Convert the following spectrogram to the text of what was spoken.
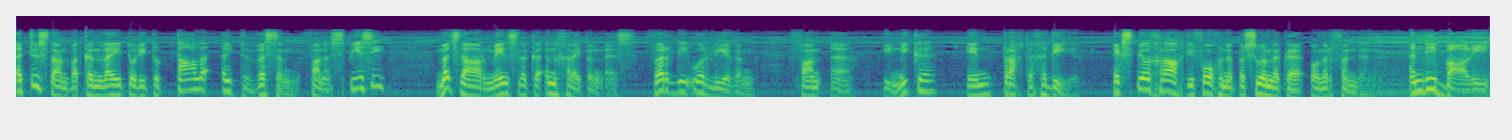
'n toestand wat kan lei tot die totale uitwissing van 'n spesies mits daar menslike ingryping is vir die oorlewing van 'n unieke en pragtige dier. Ek speel graag die volgende persoonlike ondervinding in die Bali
